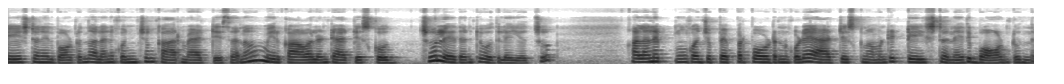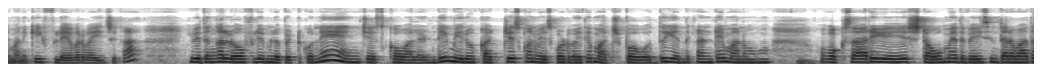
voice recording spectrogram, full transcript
టేస్ట్ అనేది బాగుంటుంది. అలానే కొంచెం కారం యాడ్ చేశాను. మీరు కావాలంటే యాడ్ చేసుకోవచ్చు లేదంటే వదిలేయచ్చు. అలానే కొంచెం పెప్పర్ పౌడర్ని కూడా యాడ్ చేసుకున్నామంటే టేస్ట్ అనేది బాగుంటుంది మనకి ఫ్లేవర్ వైజ్గా ఈ విధంగా లో ఫ్లేమ్లో పెట్టుకొని చేసుకోవాలండి. మీరు కట్ చేసుకొని వేసుకోవడం అయితే మర్చిపోవద్దు. ఎందుకంటే మనం ఒకసారి స్టవ్ మీద వేసిన తర్వాత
